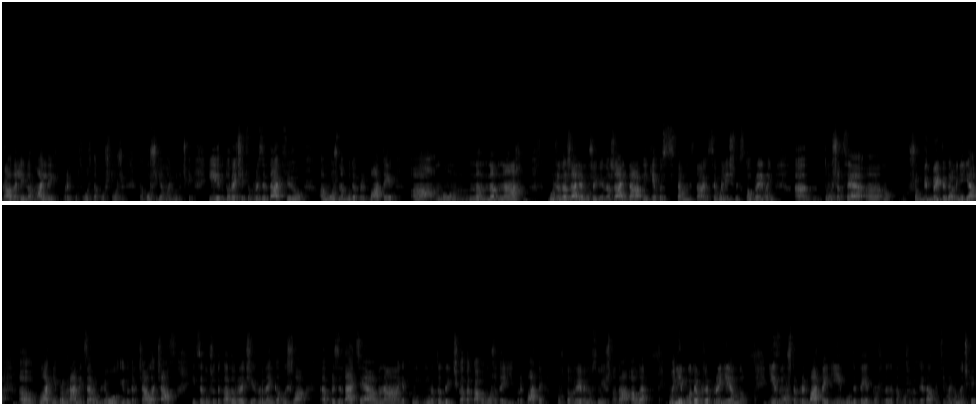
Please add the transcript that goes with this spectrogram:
Правильний нормальний прикус. Ось також теж також є малюночки. І до речі, цю презентацію можна буде придбати. Ну на, на, на може на жаль, а може і не на жаль, да, якихось там не знаю символічних 100 гривень. Тому що це ну щоб відбити, да, мені я в платній програмі це роблю і витрачала час. І це дуже така, до речі, гарненька вийшла е, презентація. Вона як методичка така, ви можете її придбати. Ну 100 гривень, ну смішно, да, але мені буде вже приємно. І зможете придбати, і будете е, також розглядати ці малюночки,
